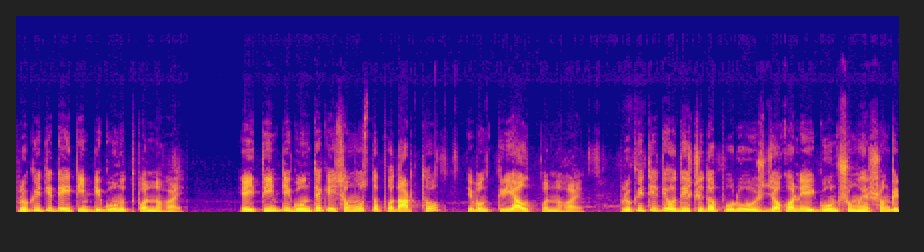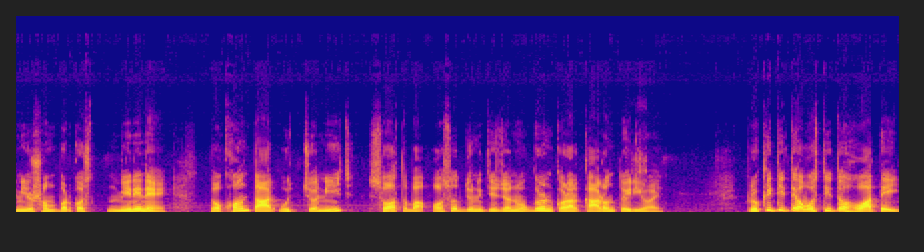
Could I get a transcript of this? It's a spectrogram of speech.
প্রকৃতিতে এই তিনটি গুণ উৎপন্ন হয়। এই তিনটি গুণ থেকেই সমস্ত পদার্থ এবং ক্রিয়া উৎপন্ন হয়। প্রকৃতিতে অধিষ্ঠিত পুরুষ যখন এই গুণসমূহের সঙ্গে নিজের সম্পর্ক মেনে নেয় তখন তার উচ্চ নীচ, সৎ বা অসৎজনিতে জন্মগ্রহণ করার কারণ তৈরি হয়। প্রকৃতিতে অবস্থিত হওয়াতেই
